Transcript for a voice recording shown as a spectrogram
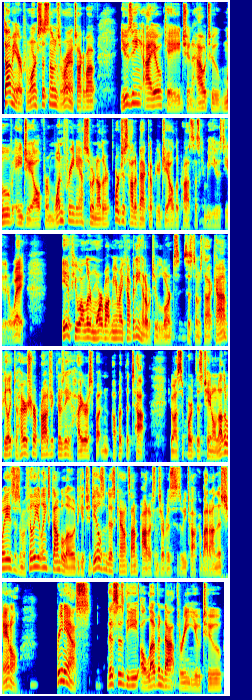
Tom here from Lawrence Systems, and we're going to talk about using IO Cage and how to move a jail from one FreeNAS to another, or just how to back up your jail. The process can be used either way. If you want to learn more about me or my company, head over to lawrencesystems.com. If you'd like to hire a project, there's a Hire Us button up at the top. If you want to support this channel in other ways, there's some affiliate links down below to get you deals and discounts on products and services we talk about on this channel. FreeNAS. This is the 11.3 U2.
